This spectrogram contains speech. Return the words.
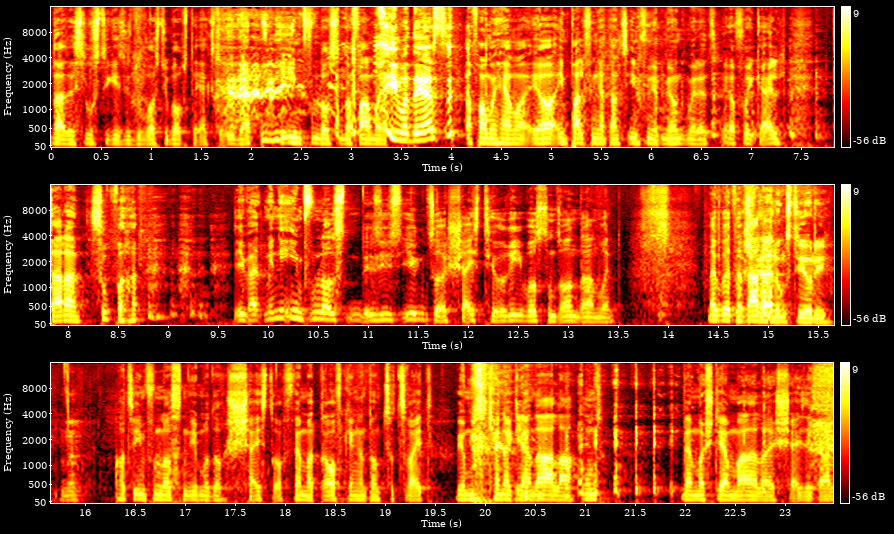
da, das Lustige ist, du warst überhaupt der Ärgste. Ich werde mich impfen lassen. Auf einmal, Ich war der Erste. auf einmal hören wir, ja, im Palfinger tanz impfen, ich hab mich angemeldet. Ja, voll geil. Daran, super. Ich werde mich nie impfen lassen. Das ist irgend so eine scheiß Theorie, was uns anderen wollen. Na gut, der Verschwörungstheorie. Ne? hat sich impfen lassen. Ich hab mir gedacht, scheiß drauf, wenn wir draufgehen, dann zu zweit. Wir haben uns kennengelernt, allein. Und wenn wir sterben, allein, ist scheißegal.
